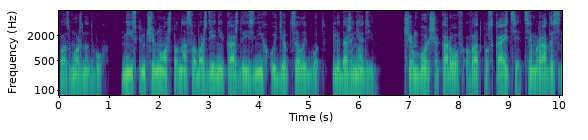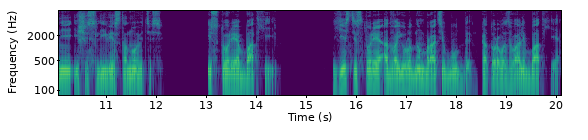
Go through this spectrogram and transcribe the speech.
Возможно, двух. Не исключено, что на освобождение каждой из них уйдет целый год, или даже не один. Чем больше коров вы отпускаете, тем радостнее и счастливее становитесь. История Бадхии Есть история о двоюродном брате Будды, которого звали Бадхия.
